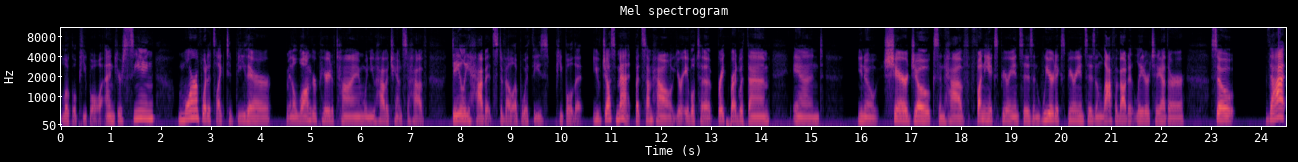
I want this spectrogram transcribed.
local people, and you're seeing more of what it's like to be there in a longer period of time when you have a chance to have daily habits develop with these people that you've just met, but somehow you're able to break bread with them and you know, share jokes and have funny experiences and weird experiences and laugh about it later together. So that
